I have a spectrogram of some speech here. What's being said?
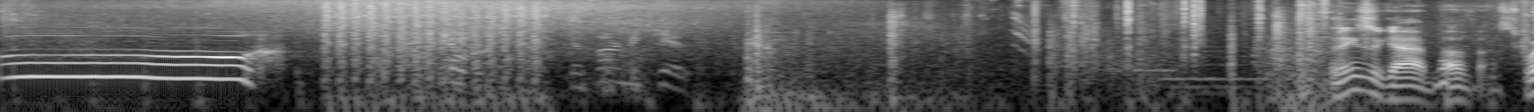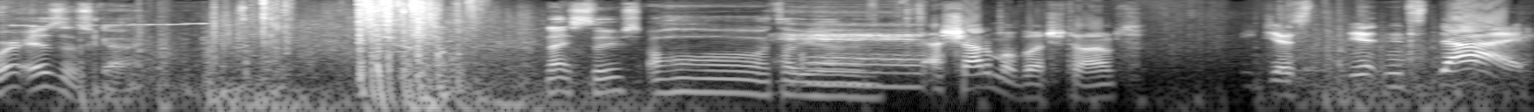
Ooh! I think there's a guy above us. Where is this guy? Nice, Lears. Oh, I thought you had him. I shot him a bunch of times. He just didn't die.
